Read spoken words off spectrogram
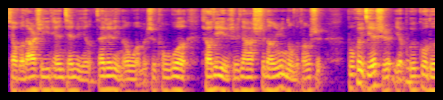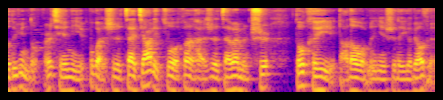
小博的二十一天减脂营。在这里呢，我们是通过调节饮食加适当运动的方式，不会节食，也不会过多的运动，而且你不管是在家里做饭还是在外面吃，都可以达到我们饮食的一个标准。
